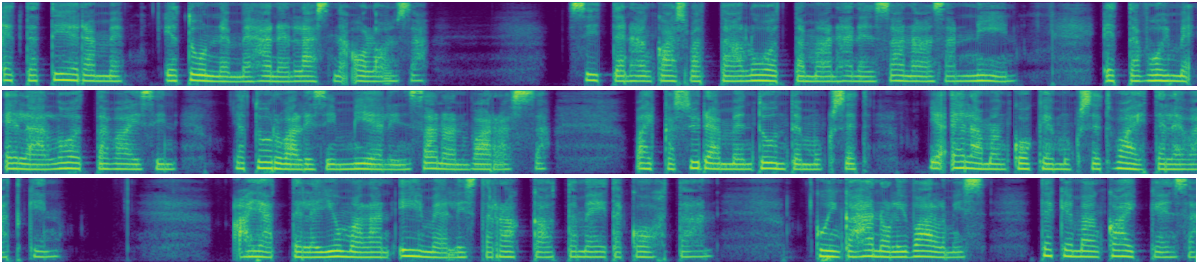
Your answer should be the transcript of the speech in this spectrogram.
että tiedämme ja tunnemme hänen läsnäolonsa. Sitten hän kasvattaa luottamaan hänen sanansa niin, että voimme elää luottavaisin ja turvallisin mielin sanan varassa, vaikka sydämen tuntemukset ja elämän kokemukset vaihtelevatkin. Ajattele Jumalan ihmeellistä rakkautta meitä kohtaan, kuinka hän oli valmis tekemään kaikkeensa,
